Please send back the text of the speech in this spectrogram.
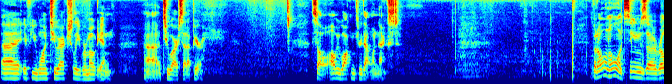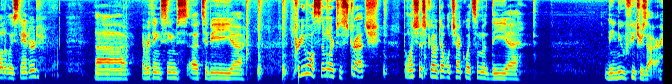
if you want to actually remote in uh, to our setup here. So I'll be walking through that one next. But all in all, it seems uh, relatively standard. Uh, everything seems uh, to be uh, pretty well similar to Stretch, but let's just go double check what some of the uh, the new features are.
